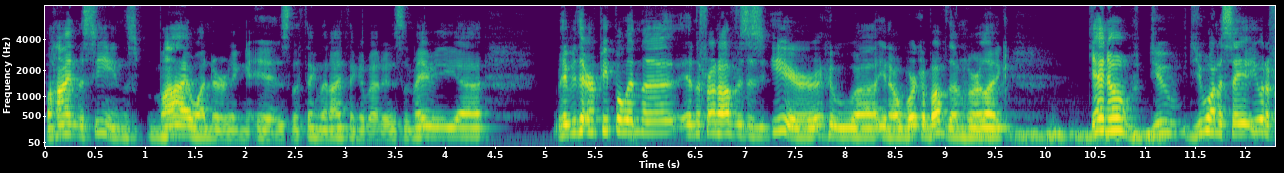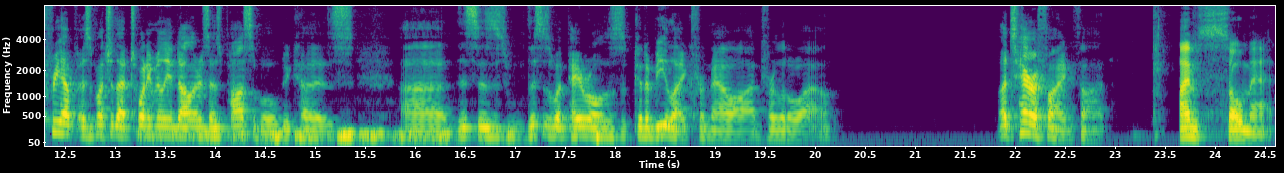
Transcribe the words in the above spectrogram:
behind the scenes, my wondering is the thing that I think about is that maybe. Uh, maybe there are people in the in the front office's ear who uh, you know work above them who are like, yeah, no, you you want to say you want to free up as much of that twenty million dollars as possible because uh, this is this is what payroll is going to be like from now on for a little while. A terrifying thought. I'm so mad.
